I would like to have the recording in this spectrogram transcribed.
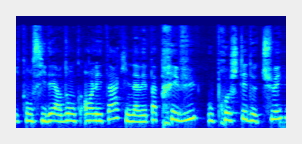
Ils considèrent donc en l'état qu'ils n'avaient pas prévu ou projeté de tuer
